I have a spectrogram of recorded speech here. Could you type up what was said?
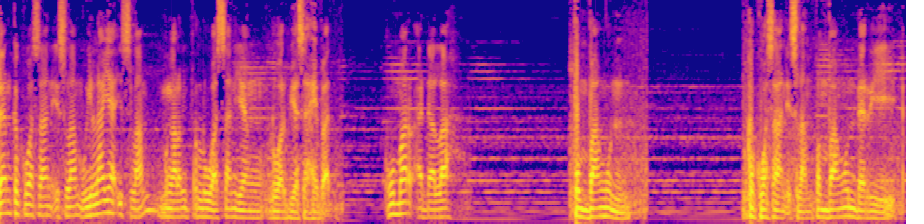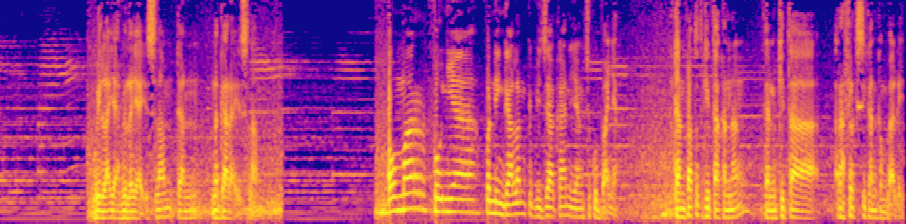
dan kekuasaan Islam, wilayah Islam mengalami perluasan yang luar biasa hebat. Umar adalah pembangun kekuasaan Islam, pembangun dari wilayah-wilayah Islam dan negara Islam. Umar punya peninggalan kebijakan yang cukup banyak dan patut kita kenang dan kita refleksikan kembali.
